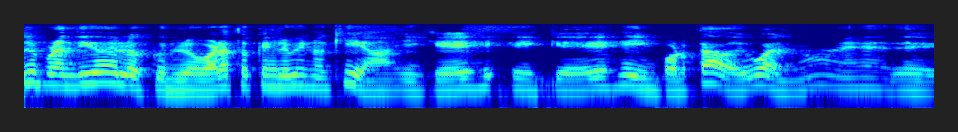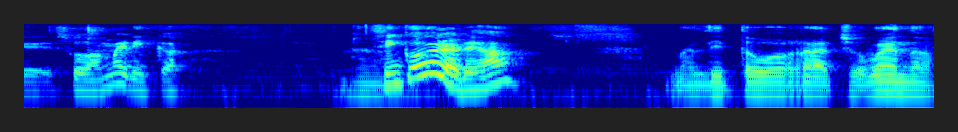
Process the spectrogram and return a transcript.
sorprendido de lo, barato que es el vino aquí, ¿ah? y, que es, que es importado igual, ¿no? Es de Sudamérica. 5 ah. dólares, ¿ah? Maldito borracho. Bueno,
